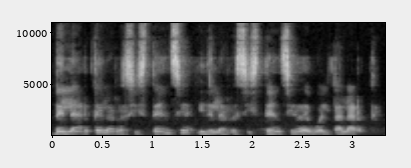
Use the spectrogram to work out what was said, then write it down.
del arte a la resistencia y de la resistencia de vuelta al arte.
